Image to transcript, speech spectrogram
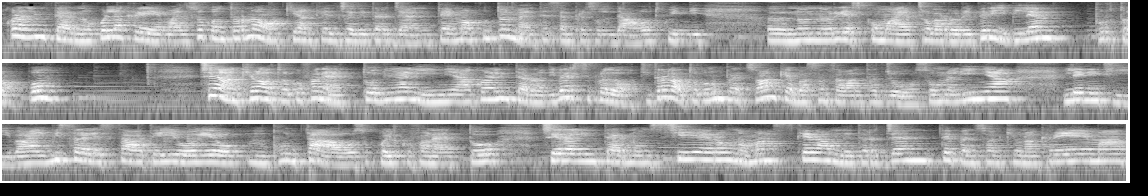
con all'interno quella crema, il suo contorno occhi e anche il gel detergente, ma puntualmente è sempre sold out, quindi eh, non riesco mai a trovarlo reperibile, purtroppo c'è anche un altro cofanetto di una linea con all'interno diversi prodotti, tra l'altro con un prezzo anche abbastanza vantaggioso, una linea lenitiva. In vista dell'estate io ero puntavo su quel cofanetto, c'era all'interno un siero, una maschera, un detergente, penso anche una crema,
